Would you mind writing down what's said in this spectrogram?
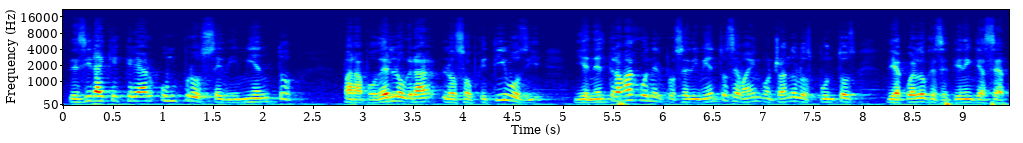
Es decir, hay que crear un procedimiento para poder lograr los objetivos y, en el trabajo, en el procedimiento, se van encontrando los puntos de acuerdo que se tienen que hacer.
